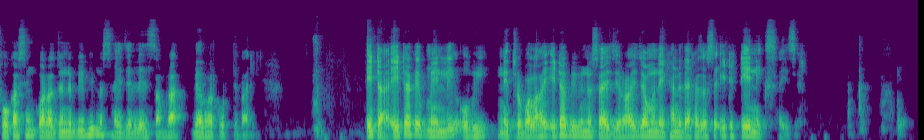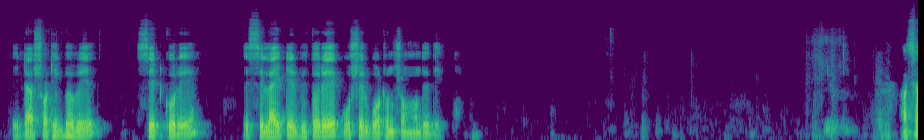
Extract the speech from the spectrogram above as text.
ফোকাসিং করার জন্য বিভিন্ন সাইজের লেন্স আমরা ব্যবহার করতে পারি। এটা, এটাকে মেনলি অভিনেত্র বলা হয়। এটা বিভিন্ন সাইজের হয়। যেমন এখানে দেখা যাচ্ছে এটা টেন এক্স সাইজের এটা সঠিকভাবে সেট করে স্লাইটের ভিতরে কোষের গঠন সম্বন্ধে দেখব। আচ্ছা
